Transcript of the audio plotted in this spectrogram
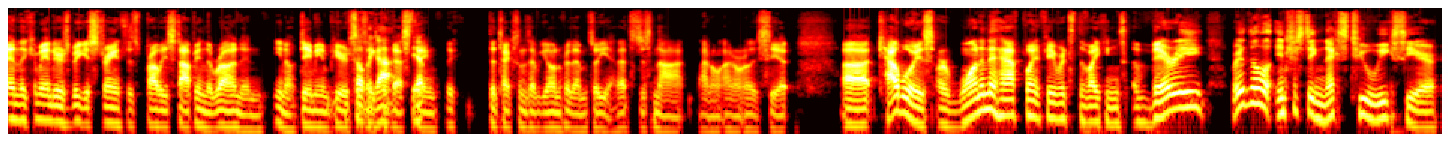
And the Commanders' biggest strength is probably stopping the run, and you know, Dameon Pierce That's is like the best Yep. thing the, the Texans have going for them. So yeah, that's just not. I don't. I don't really see it. Uh, Cowboys are one and a half point favorites to the Vikings. A very, very little interesting next two weeks here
